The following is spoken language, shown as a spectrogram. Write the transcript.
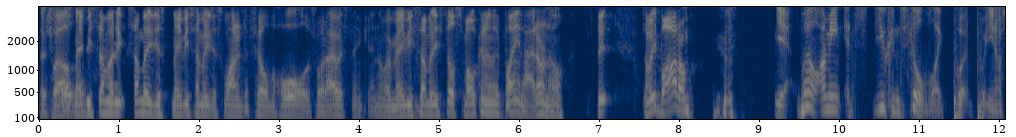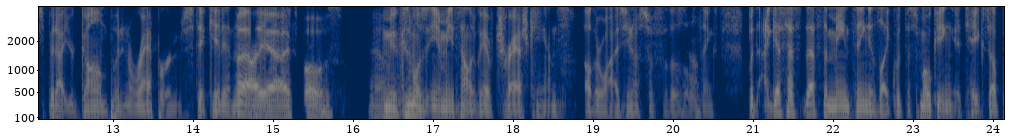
There's Well, holes. maybe somebody somebody just maybe somebody just wanted to fill the hole is what I was thinking, or maybe somebody's still smoking in their plane. I don't know. Spit. Somebody bought them. Yeah, well, I mean, it's you can still like put put you know spit out your gum, put in a wrapper, and stick it in. There. Well, yeah, I suppose. Yeah. I mean, because most, I mean, it's not like we have trash cans otherwise, you know. So for those little No. things, but I guess that's that's the main thing is like with the smoking, it takes up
